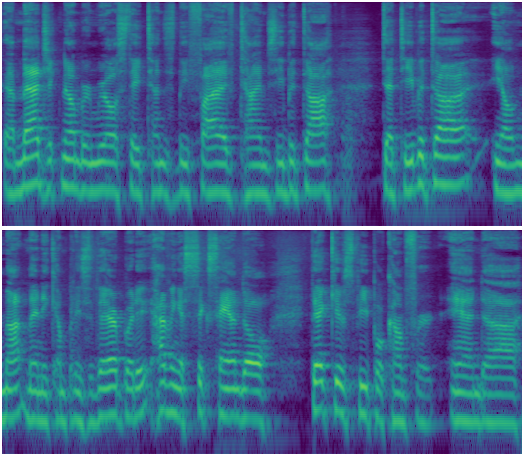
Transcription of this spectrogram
that magic number in real estate tends to be five times EBITDA debt to EBITDA. You know, not many companies are there, but it, having a six handle that gives people comfort. And, uh,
